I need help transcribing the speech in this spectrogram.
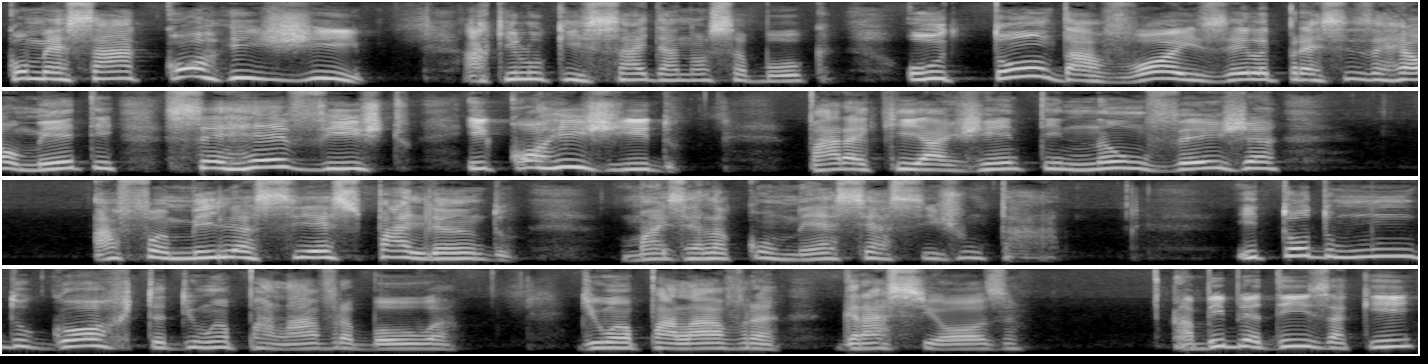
começar a corrigir aquilo que sai da nossa boca. O tom da voz, ele precisa realmente ser revisto e corrigido, para que a gente não veja a família se espalhando, mas ela comece a se juntar. E todo mundo gosta de uma palavra boa, de uma palavra graciosa. A Bíblia diz aqui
